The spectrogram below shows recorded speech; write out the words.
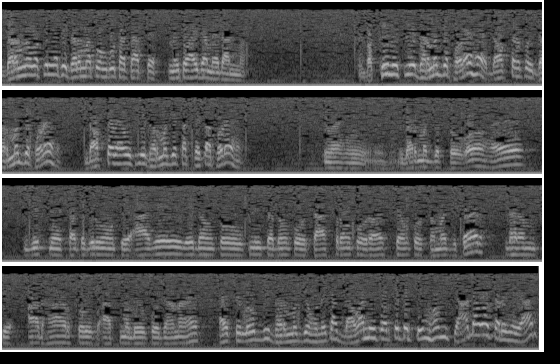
ધર્મનો વકીલ નથી ધર્મમાં તું અંગૂઠા છાપશે નહીં તો આવી જા મેદાનમાં वकील इसलिए धर्मज्ञ थोड़े है डॉक्टर कोई धर्मज्ञ थोड़े है डॉक्टर है इसलिए धर्मज्ञ का ठेका थोड़े है नहीं धर्मज्ञ तो वह है जिसने सदगुरुओं के आगे वेदों को उपनिषदों को शास्त्रों को रहस्यों को समझकर धर्म के आधार स्वरूप आत्मदेव को जाना है ऐसे लोग भी धर्मज्ञ होने का दावा नहीं करते तो तुम हम क्या दावा करेंगे यार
